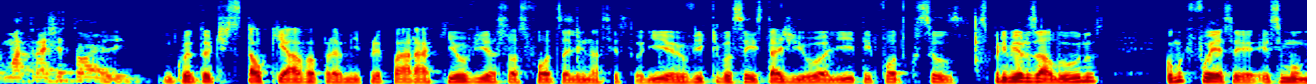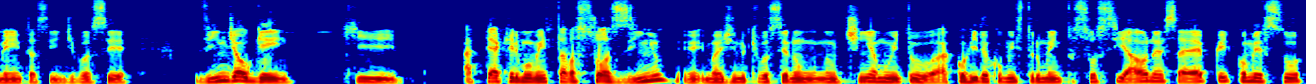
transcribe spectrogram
uma trajetória ali. Enquanto eu te stalkeava para me preparar aqui, eu vi as suas fotos ali na assessoria, eu vi que você estagiou ali, tem foto com seus primeiros alunos. Como que foi esse, esse momento, assim, de você vir de alguém que até aquele momento estava sozinho, eu imagino que você não, não tinha muito a corrida como instrumento social nessa época e começou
